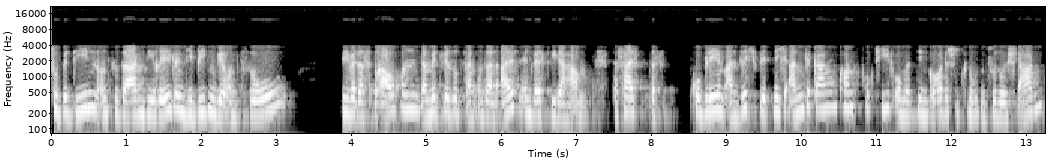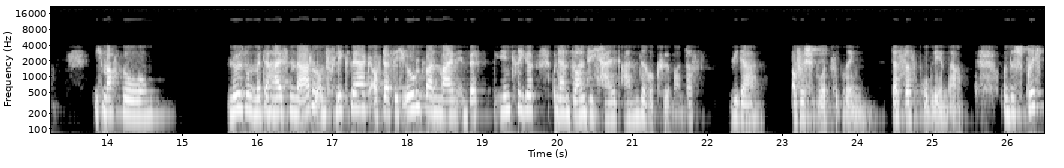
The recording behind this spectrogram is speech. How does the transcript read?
zu bedienen und zu sagen, die Regeln, die biegen wir uns so, wie wir das brauchen, damit wir sozusagen unseren alten Invest wieder haben. Das heißt, das Problem an sich wird nicht angegangen konstruktiv, um den gordischen Knoten zu durchschlagen. Ich mache so Lösungen mit der heißen Nadel und Flickwerk, auf das ich irgendwann meinen Invest hinkriege und dann sollen sich halt andere kümmern. Das wieder auf die Spur zu bringen. Das ist das Problem da. Und es spricht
